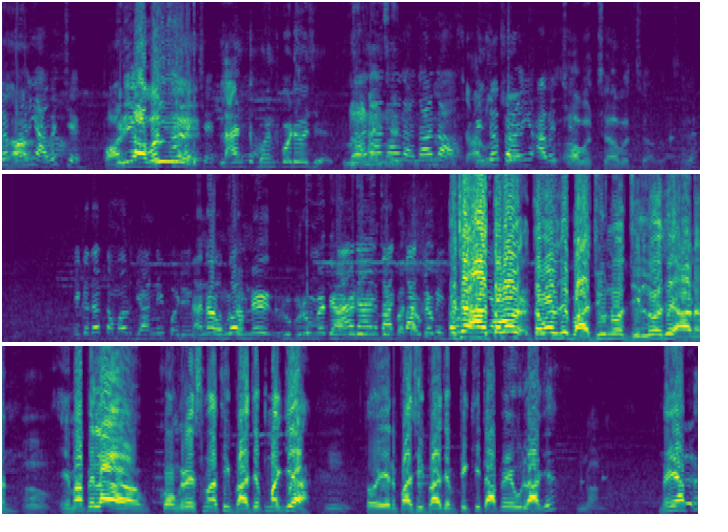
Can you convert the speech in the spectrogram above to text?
પાણી આવે છે. પ્લાન્ટ બંધ પડ્યો આવે છે. એ કદાચ તમારું ધ્યાન નહીં પડ્યું ના ના હું તમને રૂબરૂ મેં ત્યાં આગળ ના, લઈને જઈને બતાવું કે અચ્છા આ તમારો તમારો જે બાજુનો જિલ્લો છે આણંદ એમાં પેલા કોંગ્રેસમાંથી ભાજપમાં ગયા તો એને પાછી ભાજપ ટિકિટ આપે એવું લાગે? ના ના. નહીં આપે?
